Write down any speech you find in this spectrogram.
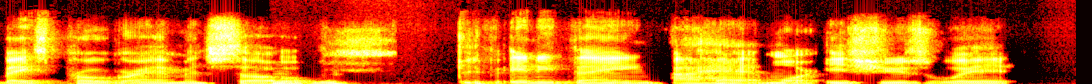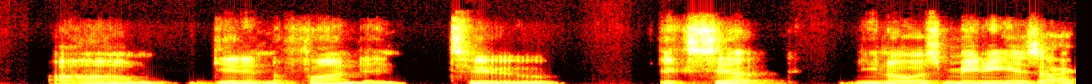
based program. And so, mm-hmm. if anything, I had more issues with um, getting the funding to accept you know, as many as I,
